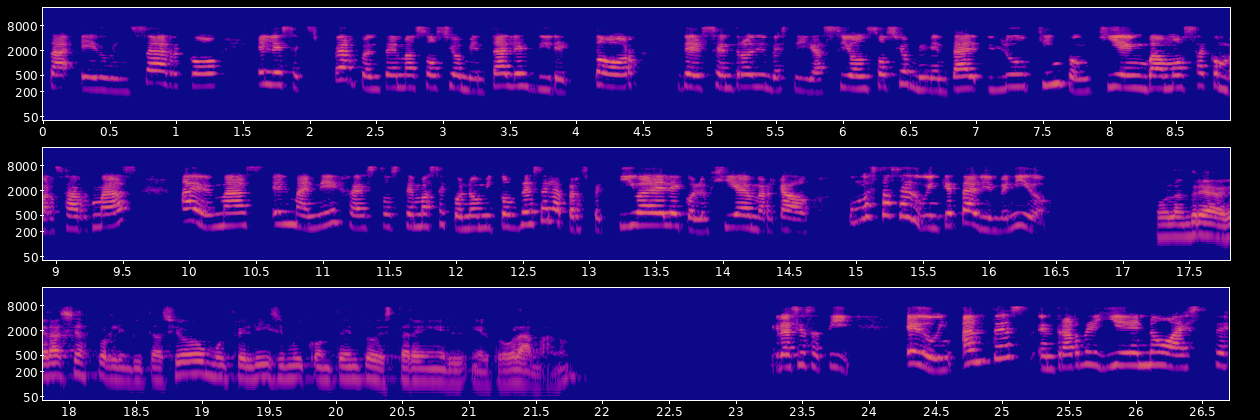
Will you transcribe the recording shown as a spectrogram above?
está Edwin Zarco, él es experto en temas socioambientales, director del Centro de Investigación Socioambiental Looking, con quien vamos a conversar más. Además, él maneja estos temas económicos desde la perspectiva de la ecología de mercado. ¿Cómo estás, Edwin? ¿Qué tal? Bienvenido. Hola, Andrea. Gracias por la invitación. Muy feliz y muy contento de estar en el, en el programa. ¿no? Gracias a ti. Edwin, antes de entrar de lleno a este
